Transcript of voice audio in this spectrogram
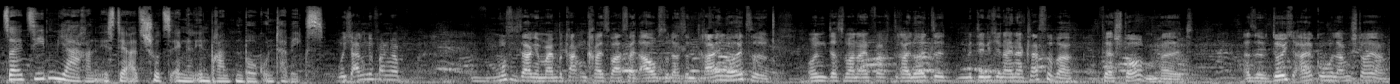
Seit sieben Jahren ist er als Schutzengel in Brandenburg unterwegs. Wo ich angefangen habe, muss ich sagen, in meinem Bekanntenkreis war es halt auch so. Das sind drei Leute. Und das waren einfach drei Leute, mit denen ich in einer Klasse war. Verstorben halt. Also durch Alkohol am Steuer.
